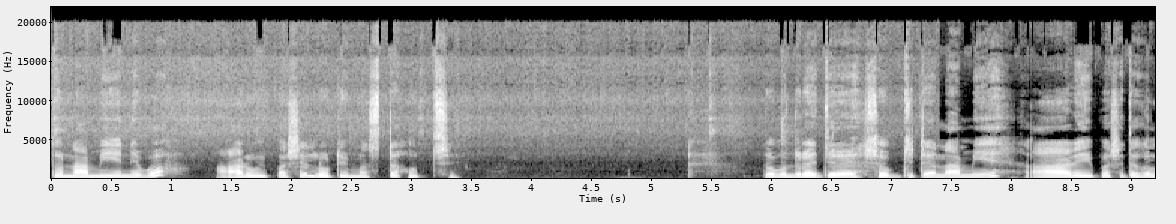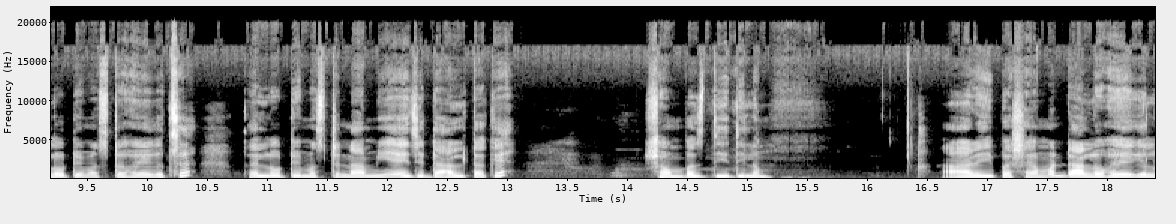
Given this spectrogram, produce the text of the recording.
তো নামিয়ে নেব। আর ওই পাশে লোটে মাছটা হচ্ছে। তো বন্ধুরা, এই যে সবজিটা নামিয়ে, আর এই পাশে দেখো লোটে মাছটা হয়ে গেছে। তাই লোটে মাছটা নামিয়ে এই যে ডালটাকে সম্বাস দিয়ে দিলাম। আর এই পাশে আমার ডালও হয়ে গেল।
